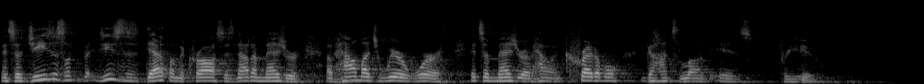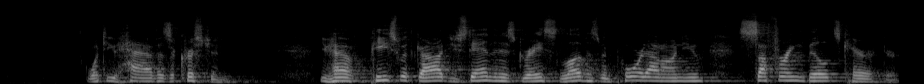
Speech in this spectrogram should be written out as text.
And so Jesus, death on the cross is not a measure of how much we're worth. It's a measure of how incredible God's love is for you. What do you have as a Christian? You have peace with God. You stand in His grace. Love has been poured out on you. Suffering builds character.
